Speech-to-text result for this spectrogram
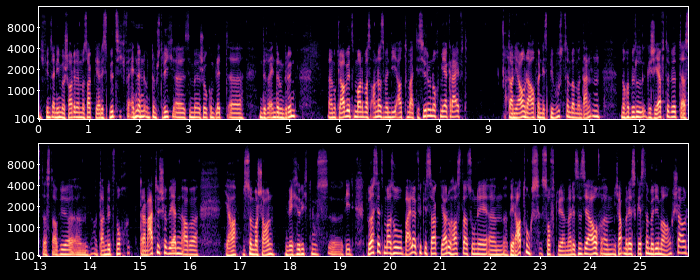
Ich finde es eigentlich immer schade, wenn man sagt, ja, das wird sich verändern. Unterm Strich äh, sind wir ja schon komplett äh, in der Veränderung drin. Ähm, glaube jetzt mal was anderes, wenn die Automatisierung noch mehr greift. Dann ja, und auch wenn das Bewusstsein beim Mandanten noch ein bisschen geschärfter wird, dass das dafür, ähm, dann wird es noch dramatischer werden, aber ja, müssen wir mal schauen, in welche Richtung es äh, geht. Du hast jetzt mal so beiläufig gesagt, ja, du hast da so eine ähm, Beratungssoftware. Meine, das ist ja auch, ähm, ich habe mir das gestern bei dir mal angeschaut.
